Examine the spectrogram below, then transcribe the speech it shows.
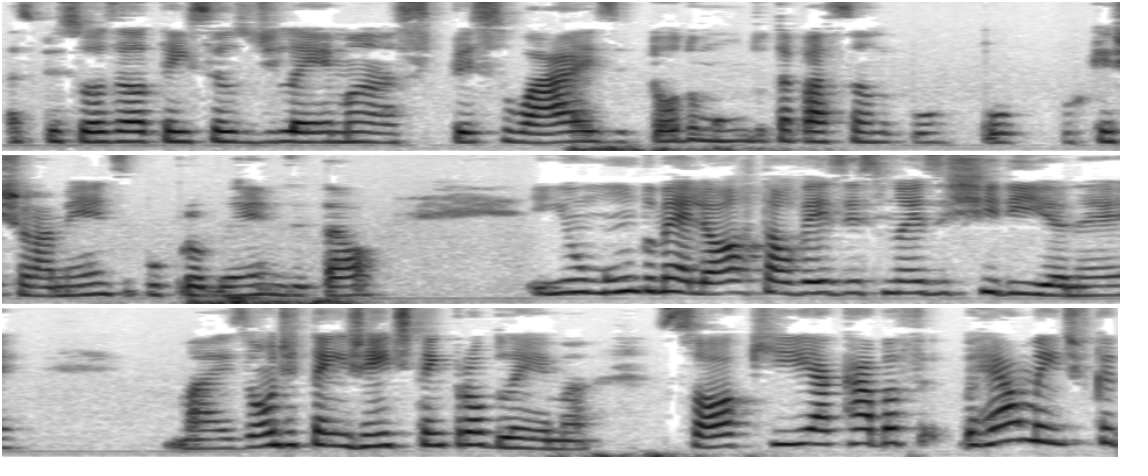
as pessoas ela têm seus dilemas pessoais e todo mundo está passando por, por, por questionamentos e por problemas e tal. Em um mundo melhor, talvez isso não existiria, né? Mas onde tem gente tem problema. Só que acaba realmente fica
